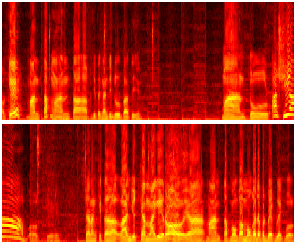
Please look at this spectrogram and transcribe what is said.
Oke mantap mantap. Kita ganti dulu pelatihnya. Mantul. Ah siap. Oke. Sekarang kita lanjutkan lagi roll ya. Mantap. Moga moga dapat back black ball.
